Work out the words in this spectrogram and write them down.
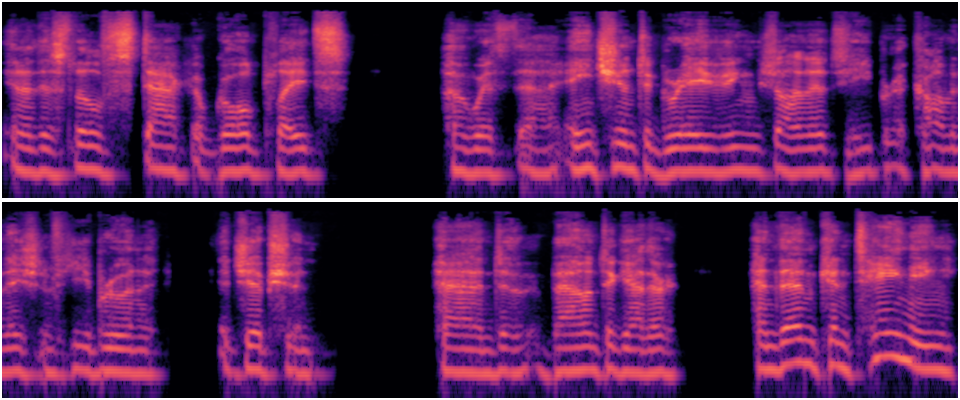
you know, this little stack of gold plates with uh, ancient engravings on it, Hebrew, a combination of Hebrew and Egyptian, and uh, bound together, and then containing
